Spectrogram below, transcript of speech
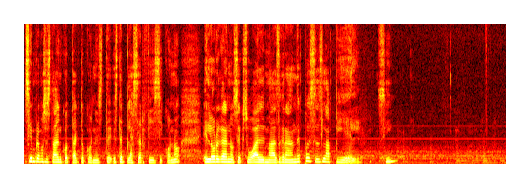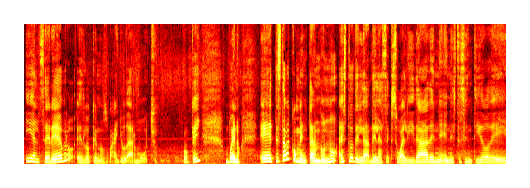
siempre hemos estado en contacto con este, este placer físico, ¿no? El órgano sexual más grande, pues es la piel, ¿sí? y el cerebro es lo que nos va a ayudar mucho. ¿Ok? Bueno, eh, te estaba comentando, ¿no? Esto de la, de la sexualidad en, este sentido de,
